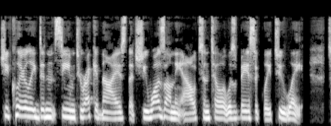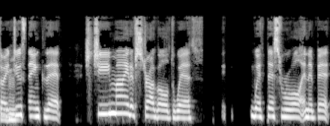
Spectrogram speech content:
she clearly didn't seem to recognize that she was on the outs until it was basically too late. So I Mhm. do think that she might have struggled with with this rule in a bit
